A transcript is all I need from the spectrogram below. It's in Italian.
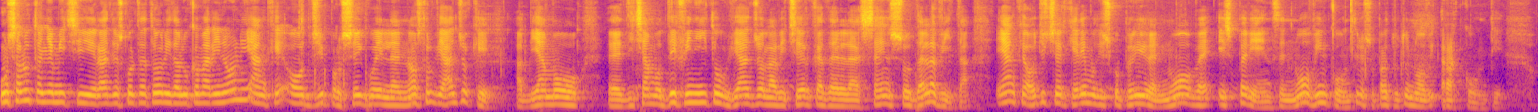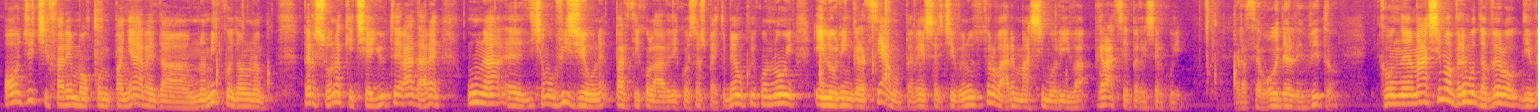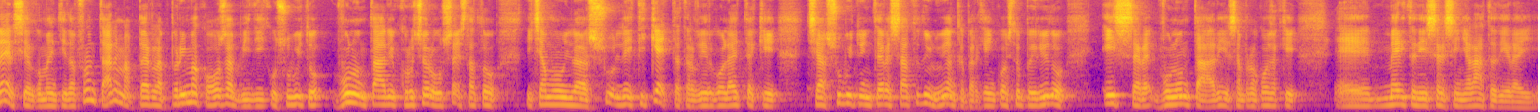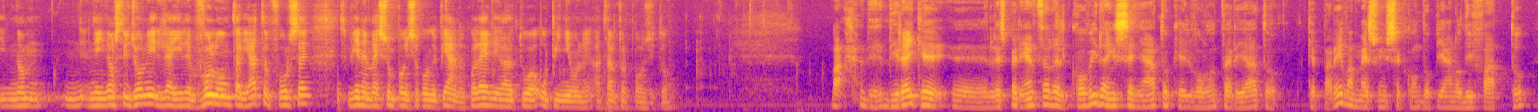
Un saluto agli amici radioascoltatori da Luca Marinoni, anche oggi prosegue il nostro viaggio che abbiamo eh, diciamo definito un viaggio alla ricerca del senso della vita e anche oggi cercheremo di scoprire nuove esperienze, nuovi incontri e soprattutto nuovi racconti. Oggi ci faremo accompagnare da un amico e da una persona che ci aiuterà a dare una eh, diciamo, visione particolare di questo aspetto. Abbiamo qui con noi e lo ringraziamo per esserci venuto a trovare Massimo Riva. Grazie per essere qui. Grazie a voi dell'invito. Con Massimo avremo davvero diversi argomenti da affrontare, ma per la prima cosa vi dico subito volontario Croce Rossa è stato diciamo il, l'etichetta tra virgolette che ci ha subito interessato di lui, anche perché in questo periodo essere volontari è sempre una cosa che eh, merita di essere segnalata, direi. Non, nei nostri giorni il, volontariato forse viene messo un po' in secondo piano. Qual è la tua opinione a tal proposito? Ma direi che eh, l'esperienza del Covid ha insegnato che il volontariato che pareva messo in secondo piano di fatto,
